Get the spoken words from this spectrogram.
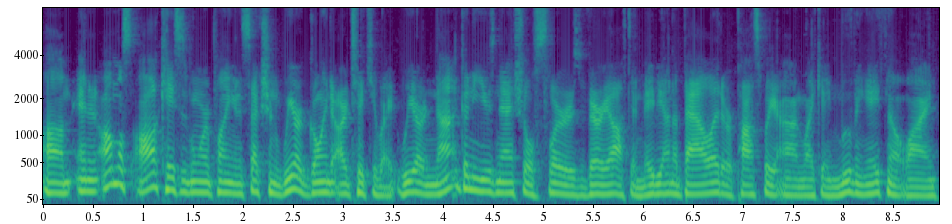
Um, and in almost all cases when we're playing in a section, we are going to articulate. We are not going to use natural slurs very often, maybe on a ballad or possibly on like a moving eighth note line.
